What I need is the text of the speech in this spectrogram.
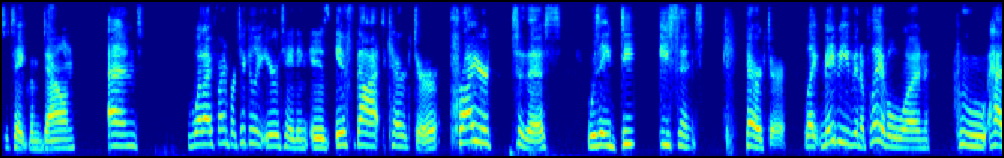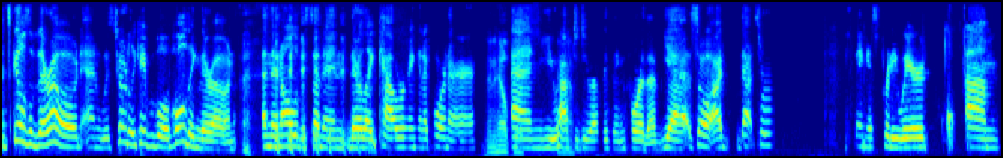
to take them down. And what I find particularly irritating is if that character prior to this was a de- decent character, like maybe even a playable one, who had skills of their own and was totally capable of holding their own. And then all of a sudden they're like cowering in a corner and helpless. and you have yeah. to do everything for them. Yeah. So I, that sort of thing is pretty weird. Um,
